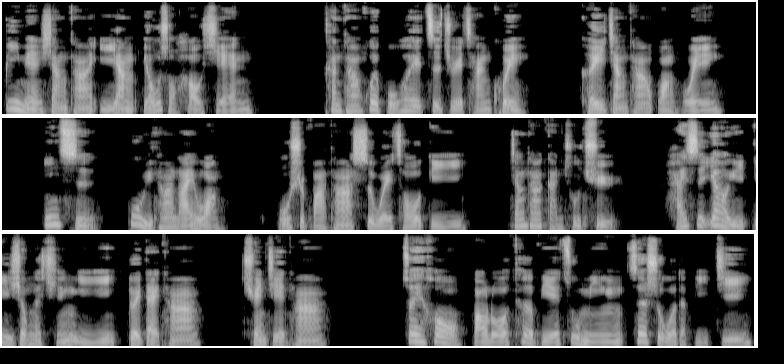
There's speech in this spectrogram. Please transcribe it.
避免像他一样游手好闲。看他会不会自觉惭愧，可以将他挽回。因此，不与他来往，不是把他视为仇敌，将他赶出去，还是要以弟兄的情谊对待他，劝诫他。最后，保罗特别注明：“这是我的笔记。”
